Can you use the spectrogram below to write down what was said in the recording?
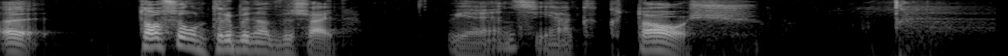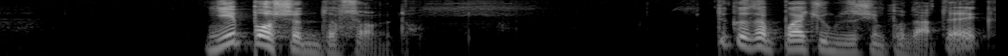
e, to są tryby nadzwyczajne. Więc jak ktoś nie poszedł do sądu, tylko zapłacił grzecznie podatek,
